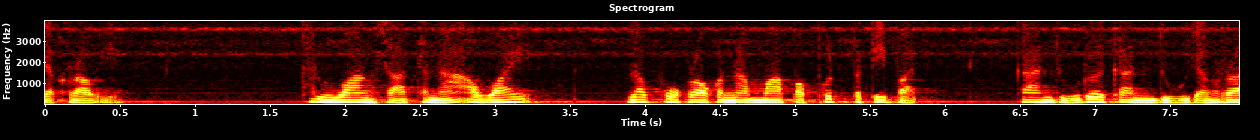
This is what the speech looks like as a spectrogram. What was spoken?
จากเราอีก ท่านวางศาสนาเอาไว้ แล้วพวกเราก็นำมาประพฤติปฏิบัติ การอยู่ด้วยกันอยู่อย่างไร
